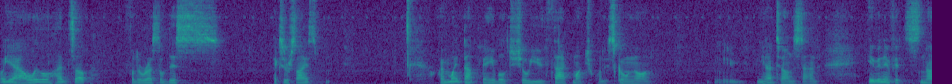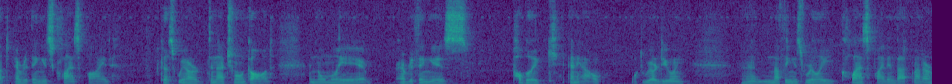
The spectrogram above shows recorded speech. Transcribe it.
Oh yeah a little heads up for the rest of this exercise. I might not be able to show you that much what is going on. You, you have to understand, even if it's not everything is classified, because we are the national guard, and normally everything is public anyhow, what we are doing, and nothing is really classified in that matter.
